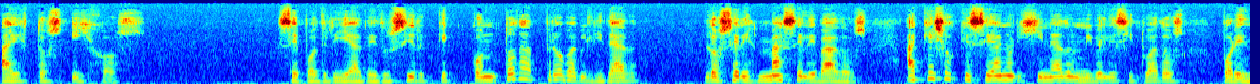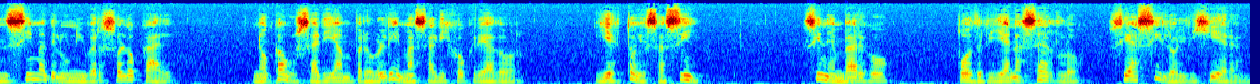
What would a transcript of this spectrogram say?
a estos hijos. Se podría deducir que con toda probabilidad los seres más elevados, aquellos que se han originado en niveles situados por encima del universo local, no causarían problemas al Hijo Creador. Y esto es así. Sin embargo, podrían hacerlo si así lo eligieran.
